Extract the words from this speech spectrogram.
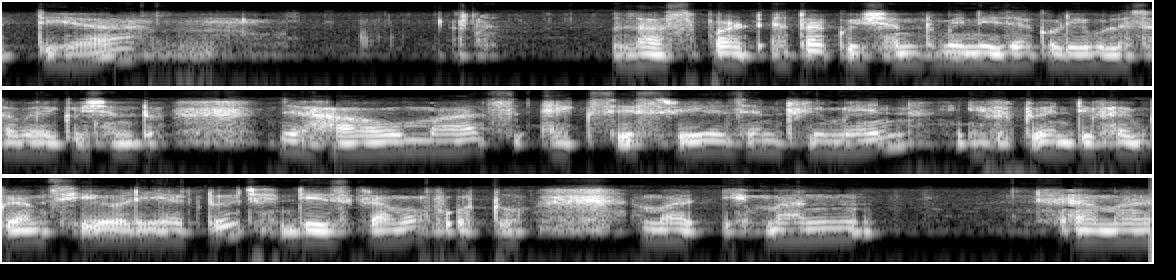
এতিয়া লাষ্ট পাৰ্ট এটা কুৱেশ্যন তুমি নিজে কৰিবলৈ চাবা এই কুৱেশ্যনটো যে how much excess reagent remain if twenty five gram C O' react with this gram of অ'টো আমাৰ ইমান আমাৰ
